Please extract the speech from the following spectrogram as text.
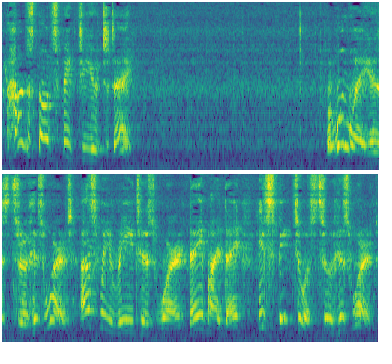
How does God speak to you today? Well, one way is through His Word. As we read His Word day by day, He speaks to us through His Word.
